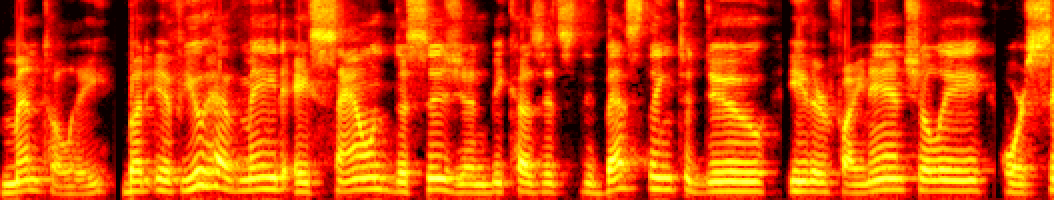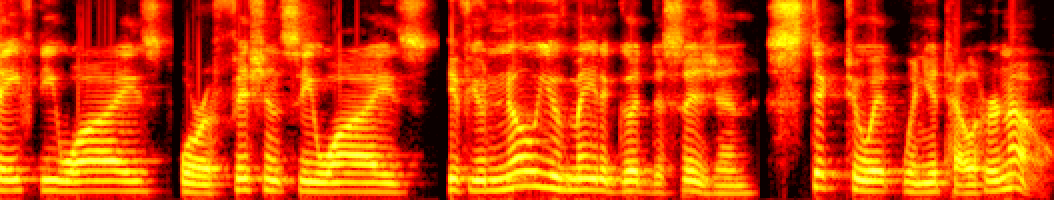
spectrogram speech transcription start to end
mentally. But if you have made a sound decision because it's the best thing to do, either financially or safety wise or efficiency wise, if you know you've made a good decision, stick to it when you tell her no.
